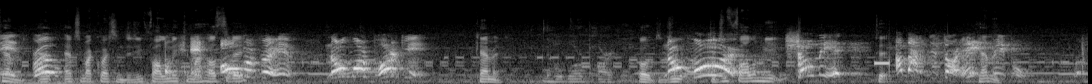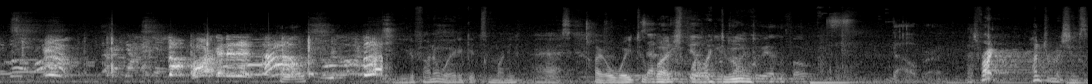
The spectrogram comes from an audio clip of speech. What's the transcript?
Cameron, is, bro. a- answer my question. Did you follow me to my It's house over for him. No more parking. Cameron, No more parking. bro, did you, No more. did you follow me? Show me his. To- I'm about to start hitting Cameron. people. Stop parking in this house. I need to find a way to get some money fast. I owe way too that much. you What feel do I when you talk to do? me on phone? No, bro. That's right, hunter missions.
